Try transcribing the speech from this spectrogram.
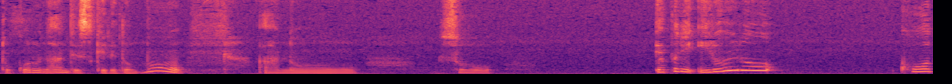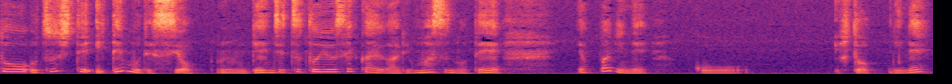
ところなんですけれどもあのそうやっぱりいろいろ行動を移していてもですよ、うん、現実という世界がありますのでやっぱりねこう人にね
